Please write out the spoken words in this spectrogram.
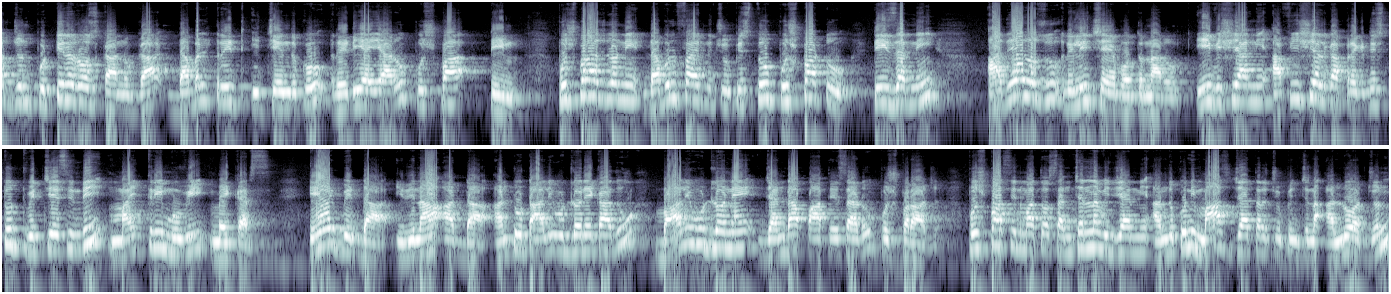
అర్జున్ పుట్టినరోజు కానుగ్గా డబుల్ ట్రీట్ ఇచ్చేందుకు రెడీ అయ్యారు పుష్ప టీం పుష్పరాజ్లోని డబుల్ ఫైర్ని చూపిస్తూ పుష్ప టూ టీజర్ని అదే రోజు రిలీజ్ చేయబోతున్నారు. ఈ విషయాన్ని అఫీషియల్గా ప్రకటిస్తూ ట్వీట్ చేసింది మైత్రి మూవీ మేకర్స్. ఏ బిడ్డ ఇది నా అడ్డా అంటూ టాలీవుడ్లోనే కాదు బాలీవుడ్లోనే జెండా పాతేశాడు పుష్పరాజ్. పుష్ప సినిమాతో సంచలన విజయాన్ని అందుకుని మాస్ జాతర చూపించిన అల్లు అర్జున్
